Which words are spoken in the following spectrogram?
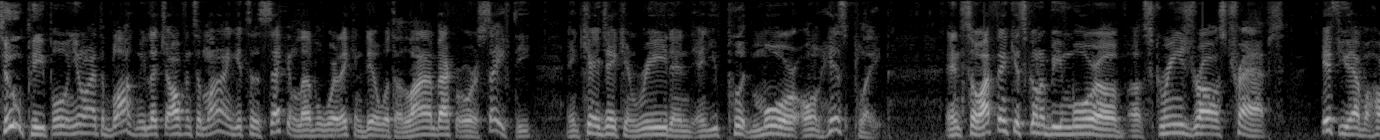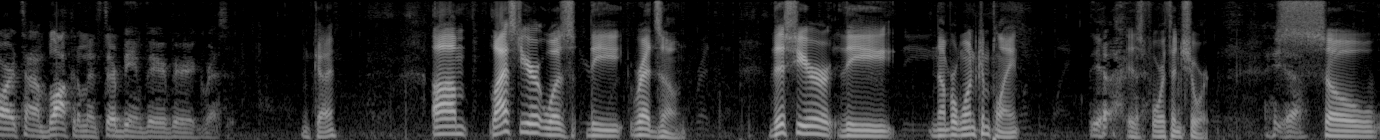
two people, and you don't have to block them. You let your offensive line get to the second level where they can deal with a linebacker or a safety, and KJ can read, and, and you put more on his plate. And so I think it's going to be more of screens, draws, traps if you have a hard time blocking them if they're being very, very aggressive. Okay. Um, last year it was the red zone. This year, the number one complaint Yeah. is fourth and short. Yeah. So,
